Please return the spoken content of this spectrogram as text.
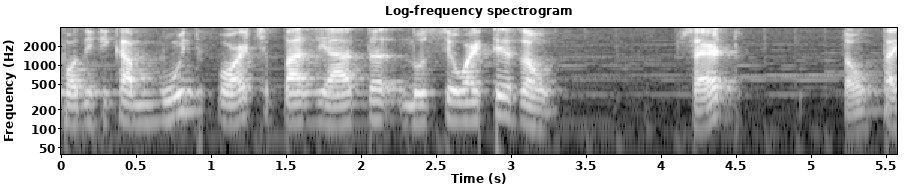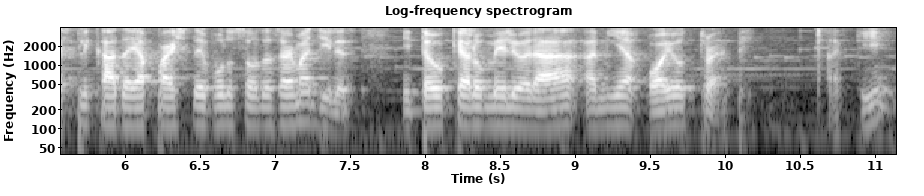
podem ficar muito forte baseada no seu artesão, certo? Então tá explicada aí a parte da evolução das armadilhas. Então eu quero melhorar a minha Oil Trap. Aqui,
